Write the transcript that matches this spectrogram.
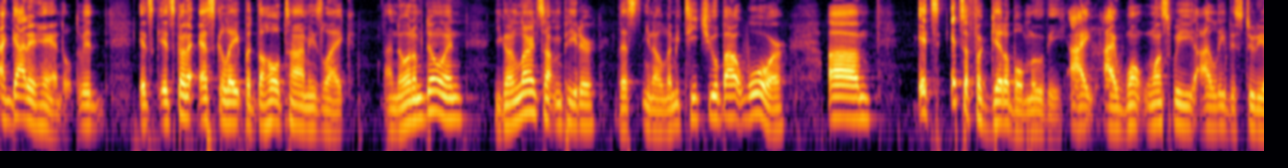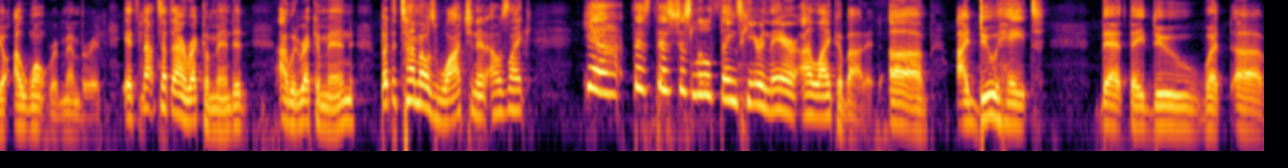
I got it handled. It, it's it's going to escalate, but the whole time he's like, I know what I'm doing. You're going to learn something, Peter. Let's you know, let me teach you about war. Um, it's it's a forgettable movie. I, I won't once we I leave the studio, I won't remember it. It's not something I recommended. I would recommend, but the time I was watching it, I was like, yeah, there's there's just little things here and there I like about it. Uh, I do hate that they do what uh,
